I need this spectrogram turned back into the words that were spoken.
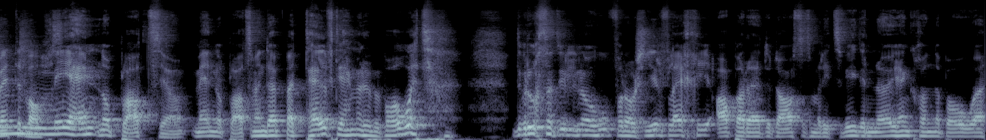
wollt wachsen Mm, Wir haben noch Platz, ja. Wir haben noch Platz. Wir haben etwa die Hälfte haben wir überbaut. Da braucht es natürlich noch einen Haufen Rangierfläche, aber äh, durch das, dass wir jetzt wieder neu haben können bauen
